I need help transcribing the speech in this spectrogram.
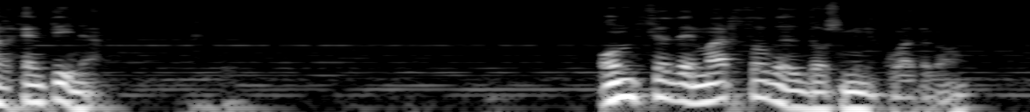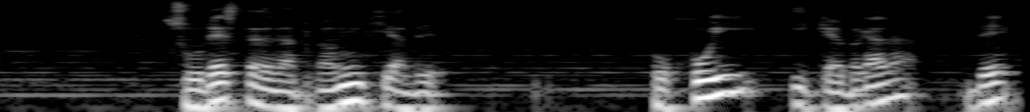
Argentina. 11 de marzo del 2004. Sureste de la provincia de Jujuy y quebrada de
